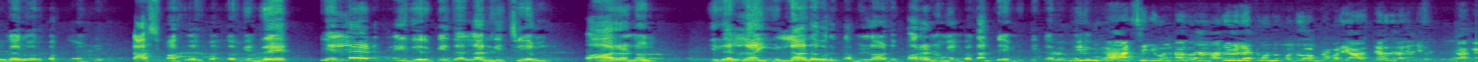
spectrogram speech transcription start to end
ஊழல் ஒரு பக்கம் டாஸ்மாக் ஒரு பக்கம் என்று எல்லா இடத்துலயும் இது இருக்கு. இதெல்லாம் நிச்சயம் மாறணும். இதெல்லாம் இல்லாத ஒரு தமிழ்நாடு வரணும் என்பதுதான் தேமுதிக ஆட்சிக்கு வந்தால் வந்து மதுவிலக்கு வந்து கொண்டு வரும்ன்ற மாதிரி தேர்தல் அறிக்கையில கொடுத்தாங்க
